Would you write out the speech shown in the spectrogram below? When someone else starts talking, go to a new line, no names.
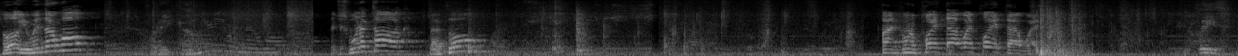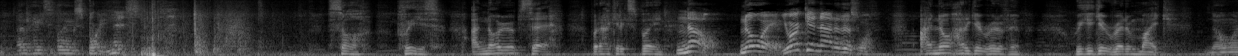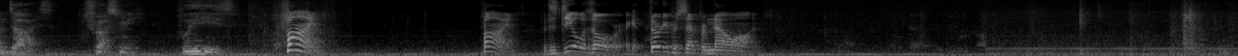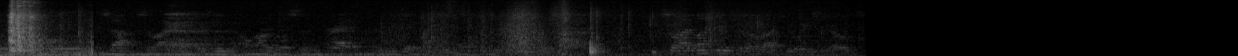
Hello, you in there, Walt?
Where'd he go?
I just want to talk. That's all. Fine, if you want to play it that way, play it that way.
Please, let me explain.
Explain this.
Saul, please. I know you're upset, but I can explain.
No, no way. You aren't getting out of this one.
I know how to get rid of him. We could get rid of Mike. No one dies. Trust me. Please.
Fine. Fine. But this deal is over. I get 30% from now on.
